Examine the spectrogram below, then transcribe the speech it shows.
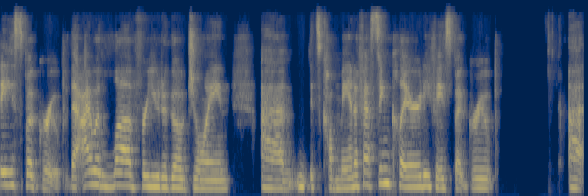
Facebook group that I would love for you to go join. Um, it's called Manifesting Clarity Facebook group. Uh,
